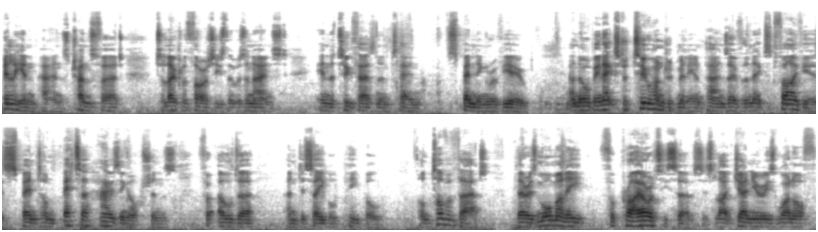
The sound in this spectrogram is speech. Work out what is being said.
billion transferred to local authorities that was announced in the 2010 spending review. And there will be an extra £200 million over the next five years spent on better housing options for older and disabled people. On top of that, there is more money for priority services like January's one off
